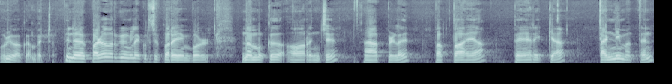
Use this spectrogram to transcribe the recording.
ഒഴിവാക്കാൻ പറ്റും. പിന്നെ പഴവർഗങ്ങളെക്കുറിച്ച് പറയുമ്പോൾ നമുക്ക് ഓറഞ്ച് ആപ്പിൾ പപ്പായ പേരയ്ക്ക തണ്ണിമത്തൻ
